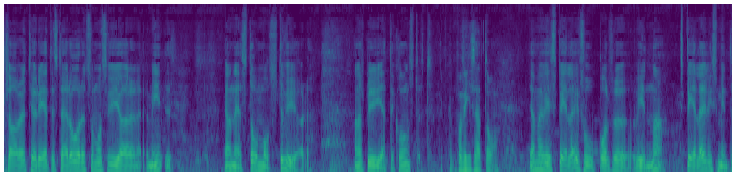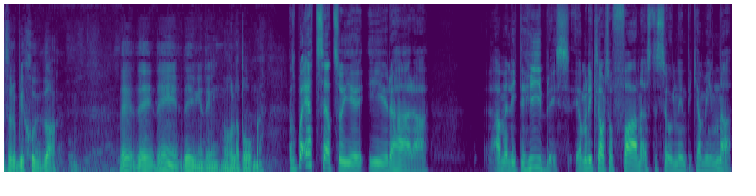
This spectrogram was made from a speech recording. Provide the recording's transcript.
klarar det teoretiskt det här året så måste vi göra det. Ja, nästa år måste vi göra det. Annars blir det jättekonstigt. På vilket sätt då? Ja, men vi spelar ju fotboll för att vinna. Vi spelar ju liksom inte för att bli sjua. Det, det, det, är, det är ju ingenting att hålla på med. Alltså på ett sätt så är, är ju det här äh, ja, men lite hybris. Ja men det är klart så fan Östersund inte kan vinna.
